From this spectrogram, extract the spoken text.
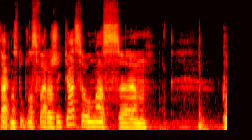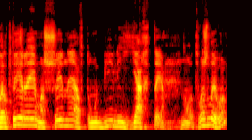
Так, наступна сфера життя це у нас ем, квартири, машини, автомобілі, яхти. Ну, от, важливо,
